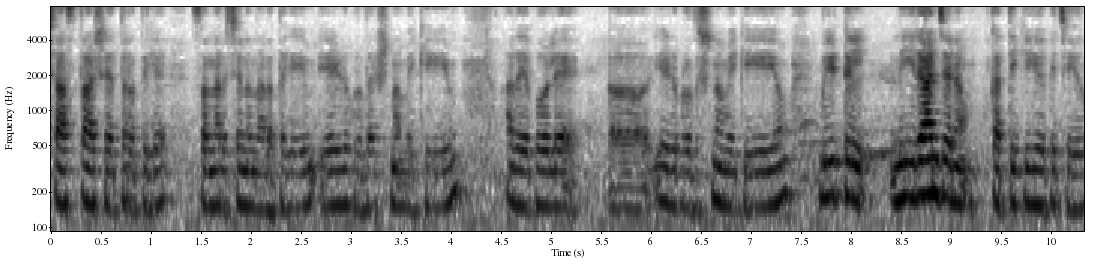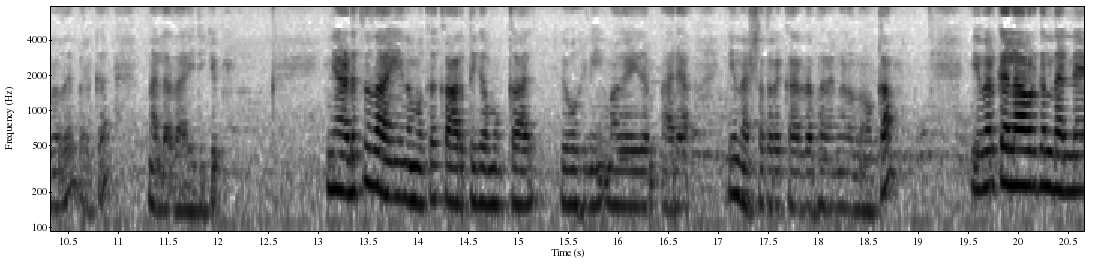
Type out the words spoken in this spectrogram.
ശാസ്താ ക്ഷേത്രത്തിൽ സന്ദർശനം നടത്തുകയും ഏഴ് പ്രദക്ഷിണം വയ്ക്കുകയും അതേപോലെ ഏഴ് പ്രദക്ഷിണം വയ്ക്കുകയും വീട്ടിൽ നീരാഞ്ജനം കത്തിക്കുകയൊക്കെ ചെയ്യുന്നത് ഇവർക്ക് നല്ലതായിരിക്കും. ഇനി അടുത്തതായി നമുക്ക് കാർത്തിക മുക്കാൽ രോഹിണി മകൈരം അര ഈ നക്ഷത്രക്കാരുടെ ഫലങ്ങൾ നോക്കാം. ഇവർക്കെല്ലാവർക്കും തന്നെ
